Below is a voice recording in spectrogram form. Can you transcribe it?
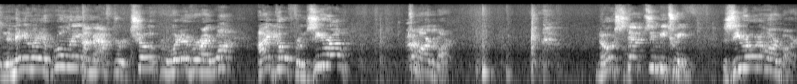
In the melee of ruling, I'm after a choke or whatever I want. I go from zero to armbar. No steps in between. Zero to armbar.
